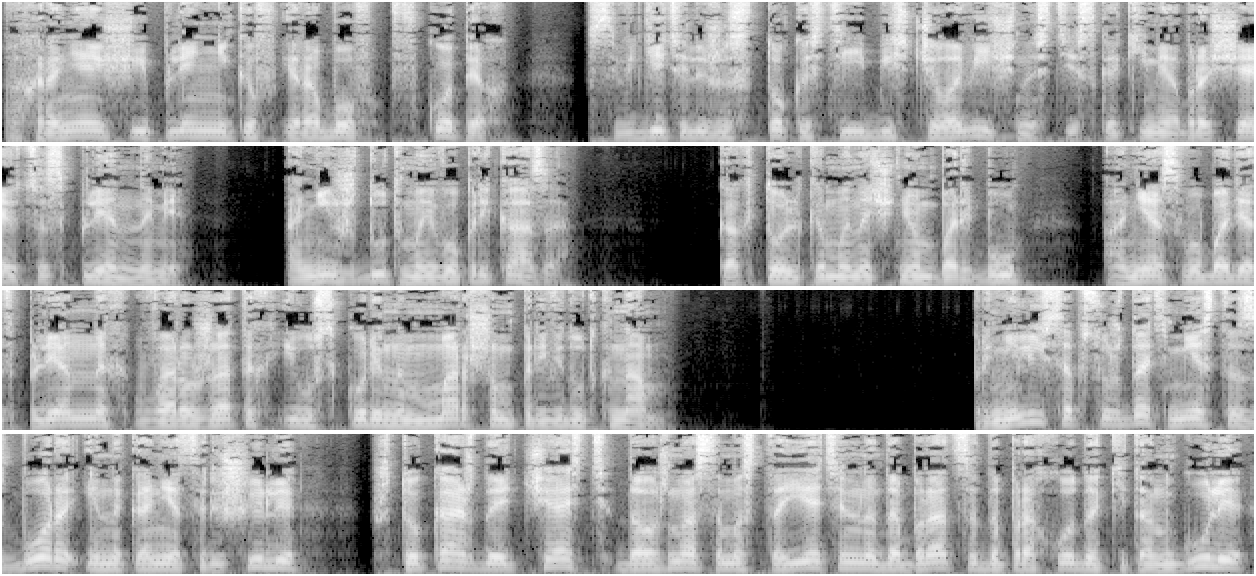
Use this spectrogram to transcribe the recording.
охраняющие пленников и рабов в копях, свидетели жестокости и бесчеловечности, с какими обращаются с пленными. Они ждут моего приказа. Как только мы начнем борьбу, они освободят пленных, вооружатых и ускоренным маршем приведут к нам. Принялись обсуждать место сбора и, наконец, решили, что каждая часть должна самостоятельно добраться до прохода Китангули,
